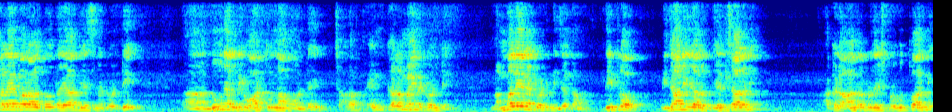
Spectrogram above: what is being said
కళేబరాలతో తయారు చేసినటువంటి నూనెల్ని వాడుతున్నాము అంటే చాలా భయంకరమైనటువంటి నమ్మలేనటువంటి నిజంగా ఉంది. దీంట్లో నిజానిజాలు తేల్చాలని అక్కడ ఆంధ్రప్రదేశ్ ప్రభుత్వాన్ని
